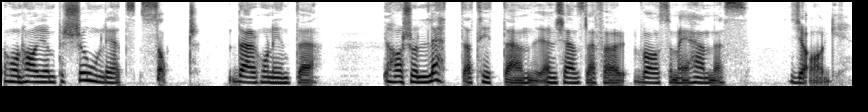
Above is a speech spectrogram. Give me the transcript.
Hon har ju en personlighetssort där hon inte har så lätt att hitta en, en känsla för vad som är hennes jag.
